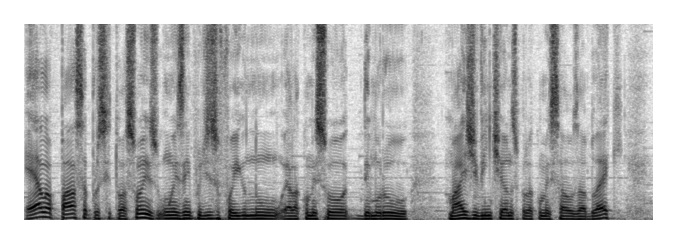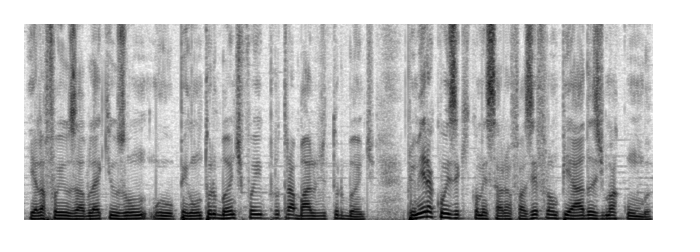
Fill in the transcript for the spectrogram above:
ela passa por situações, um exemplo disso foi no, ela começou, demorou mais de 20 anos para ela começar a usar black, e ela foi usar black usou um, o- pegou um turbante e foi pro trabalho de turbante. Primeira coisa que começaram a fazer foram piadas de macumba.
